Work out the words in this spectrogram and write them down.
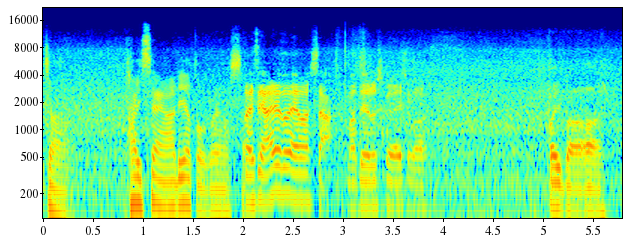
じゃあ対戦ありがとうございました。対戦ありがとうございました。またよろしくお願いします。バイバイ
